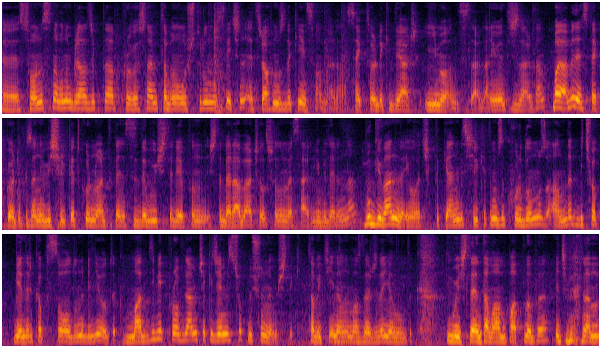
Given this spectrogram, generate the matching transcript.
Ee, sonrasında bunun birazcık daha profesyonel bir taban oluşturulması için etrafımızdaki insanlardan, sektördeki diğer iyi mühendislerden, yöneticilerden bayağı bir destek gördük. Biz hani bir şirket kurun artık hani siz de bu işleri yapın, işte beraber çalışalım vesaire gibilerinden. Bu güvenle yola çıktık. Yani biz şirketimizi kurduğumuz anda birçok gelir kapısı olduğunu biliyorduk. Maddi bir problem çekeceğimizi çok düşünmemiştik. Tabii ki inanılmaz derecede yanıldık. bu işlerin tamamı patladı. Hiçbir yerden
